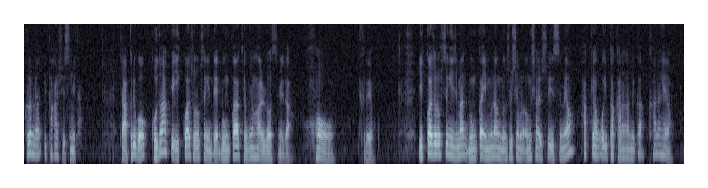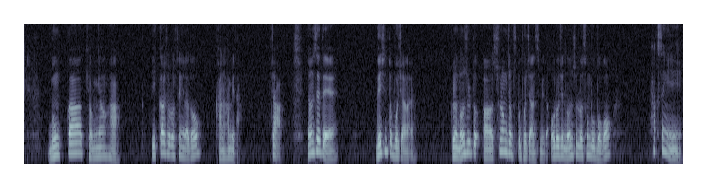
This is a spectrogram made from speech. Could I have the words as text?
그러면 입학할 수 있습니다. 자, 그리고 고등학교 이과 졸업생인데 문과 경영학을 넣었습니다. 호, 그래요. 이과 졸업생이지만 문과 인문학 논술 시험을 응시할 수 있으며 합격하고 입학 가능합니까? 가능해요. 문과 경영학 이과 졸업생이라도 가능합니다. 자, 연세대 내신도 보지 않아요. 그리고 논술도 어, 수능 점수도 보지 않습니다. 오로지 논술로 승부 보고 학생이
